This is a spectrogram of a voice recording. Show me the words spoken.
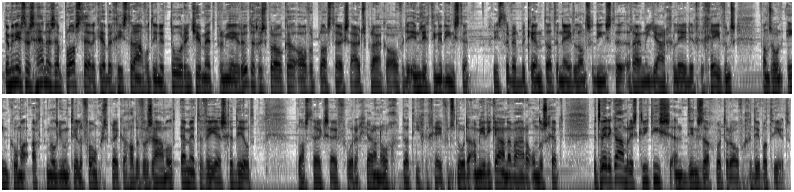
De ministers Hennis en Plasterk hebben gisteravond in het torentje met premier Rutte gesproken over Plasterks uitspraken over de inlichtingendiensten. Gisteren werd bekend dat de Nederlandse diensten ruim een jaar geleden gegevens van zo'n 1,8 miljoen telefoongesprekken hadden verzameld en met de VS gedeeld. Plasterk zei vorig jaar nog dat die gegevens door de Amerikanen waren onderschept. De Tweede Kamer is kritisch en dinsdag wordt erover gedebatteerd.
